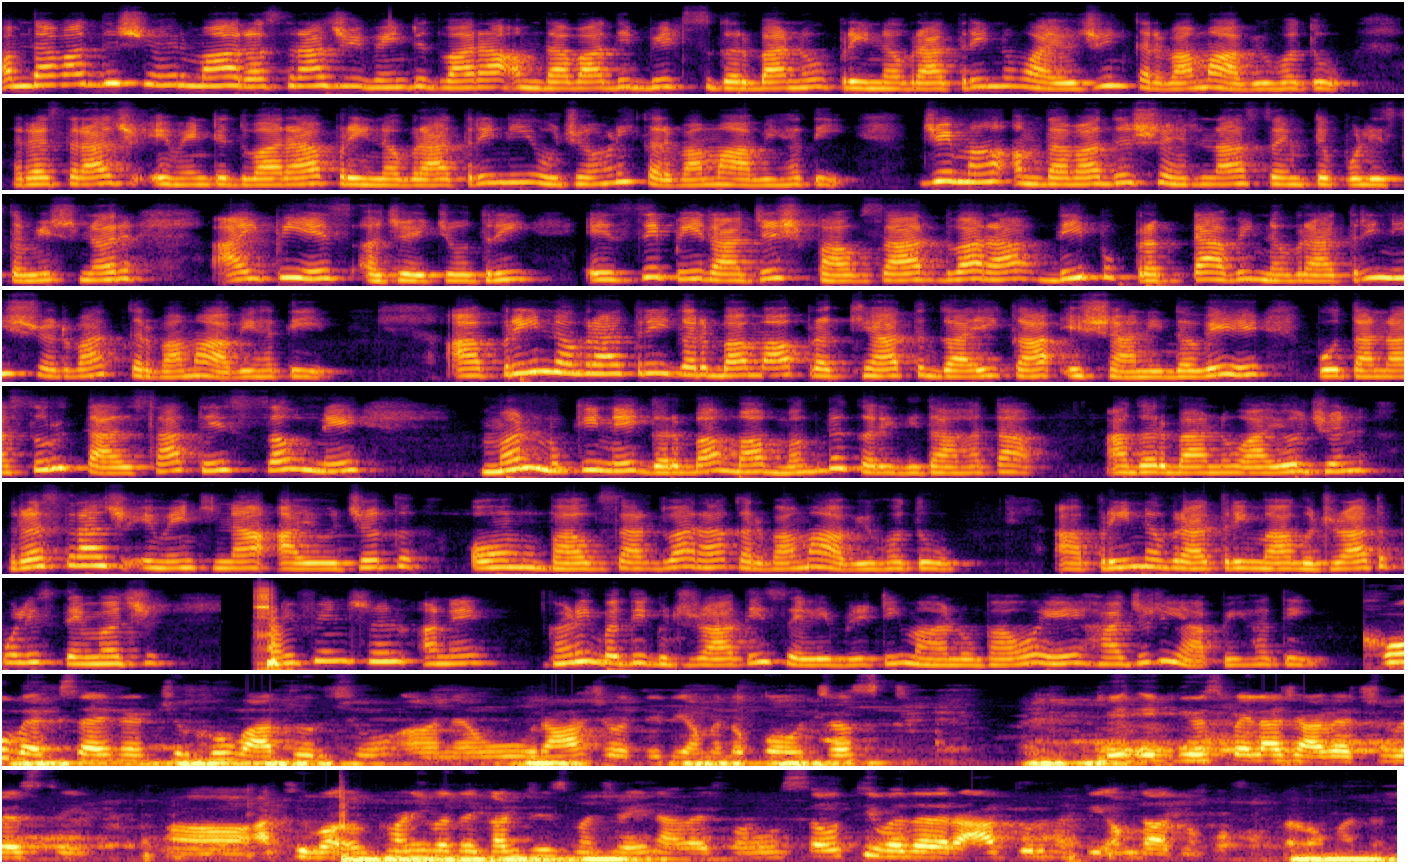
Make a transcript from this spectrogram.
અમદાવાદ શહેરમાં રસરાજ ઇવેન્ટ દ્વારા અમદાવાદી બીટ્સ ગરબાનું પ્રિનવરાત્રિનું આયોજન કરવામાં આવ્યું હતું. રસરાજ ઇવેન્ટ દ્વારા પ્રિનવરાત્રિની ઉજવણી કરવામાં આવી હતી, જેમાં અમદાવાદ શહેરના સંયુક્ત police commissioner IPS Ajay Chaudhary ACP Rajesh Bhavsar દ્વારા દીપ પ્રગટાવી નવરાત્રીની શરૂઆત કરવામાં આવી હતી. આ પ્રી નવરાત્રી ગરબામાં પ્રખ્યાત ગાયિકા ઈશાની દવેએ પોતાના સુરતાલ સાથે સૌને મન મૂકીને ગરબામાં મગ્ન કરી દીધા હતા. આ ગરબાનું આયોજન રસરાજ ઇવેન્ટના આયોજક ઓમ ભાવસાર દ્વારા કરવામાં આવ્યું હતું. આ પ્રી નવરાત્રીમાં ગુજરાત પોલીસ તેમજ ડિફેન્શન અને ઘણી બધી ગુજરાતી સેલિબ્રિટી મહાનુભાવોએ હાજરી આપી હતી. ખૂબ એક્સાઇટેડ છું ખૂબ આતુર છું અને હું રાહ જોતી હતી અમે લોકો જસ્ટ બે એક દિવસ પહેલાં જ આવ્યા છું યુએસથી આખી ઘણી બધી કન્ટ્રીઝમાં જઈને આવ્યા છે પણ હું સૌથી વધારે આતુર હતી અમદાવાદમાં પરફોર્મ કરવા માટે.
